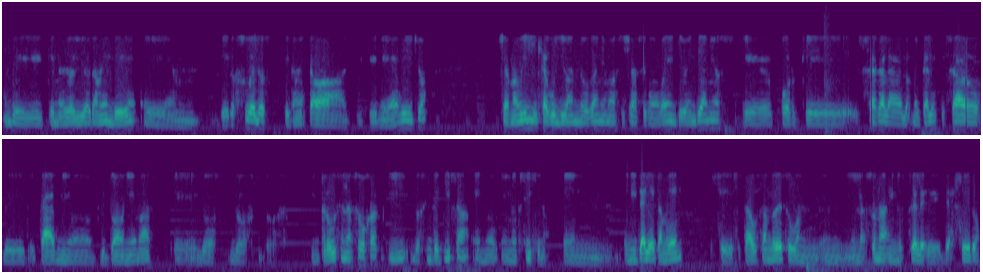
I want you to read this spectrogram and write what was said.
de que me dio olvidado también de, eh, de los suelos, que también estaba, que me habías dicho, Chernobyl está cultivando cáñamo hace ya hace como 20, 20 años eh, porque saca los metales pesados de, cadmio, plutonio y demás, eh, los, los, introduce en las hojas y los sintetiza en, oxígeno. En, Italia también se, está usando eso en, las zonas industriales de, acero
